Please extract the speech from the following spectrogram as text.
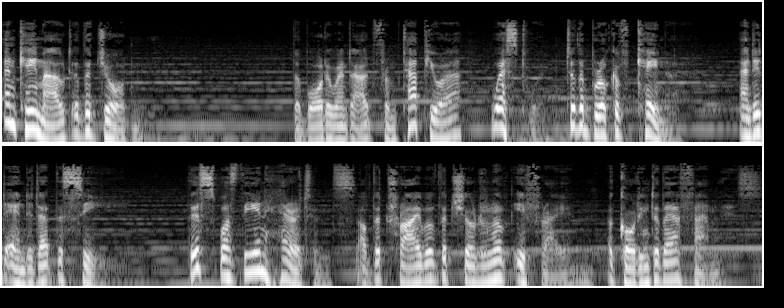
and came out of the Jordan. The border went out from Tappuah westward to the brook of Kanah, and it ended at the sea. This was the inheritance of the tribe of the children of Ephraim, according to their families.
